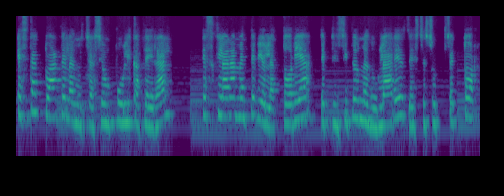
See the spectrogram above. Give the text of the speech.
Este actuar de la Administración Pública Federal es claramente violatoria de principios medulares de este subsector,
